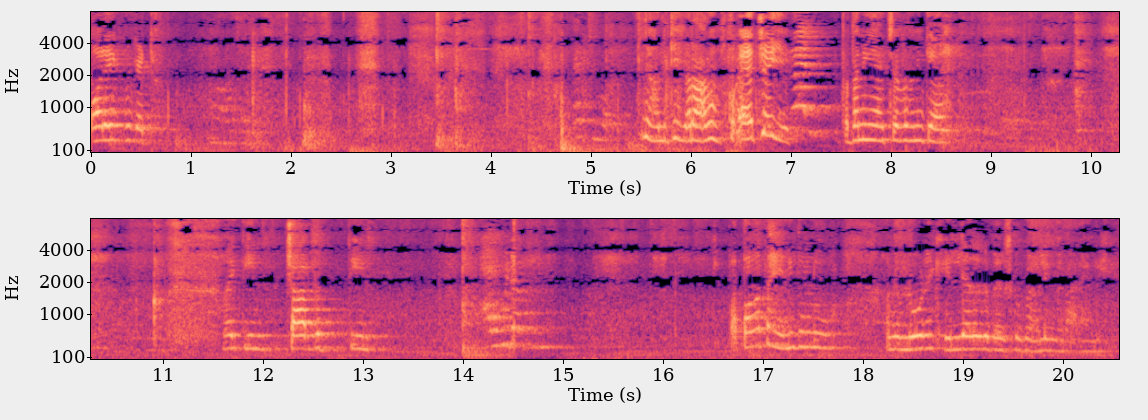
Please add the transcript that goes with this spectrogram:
और एक विकेट हल्की करा रहा हूँ उसको। एच चाहिए। पता नहीं एच है पता नहीं क्या है। भाई तीन चार पे तीन। पता पता है नहीं तुम लोग। अब हम लोगों ने खेल लिया था तो फिर उसको बॉलिंग बता रहे हैं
